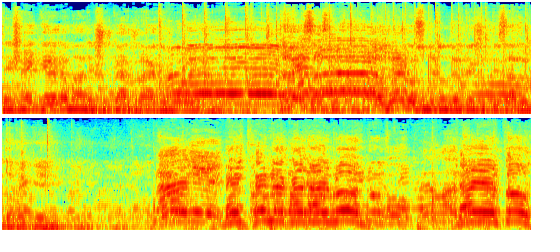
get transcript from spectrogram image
Te šaj krena mare šukar drago voja. Da ve sas te matalo, drago spunto, delta i spunti sas u to vege. Bravo! Mejte na kada je Romu! Šta je to?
